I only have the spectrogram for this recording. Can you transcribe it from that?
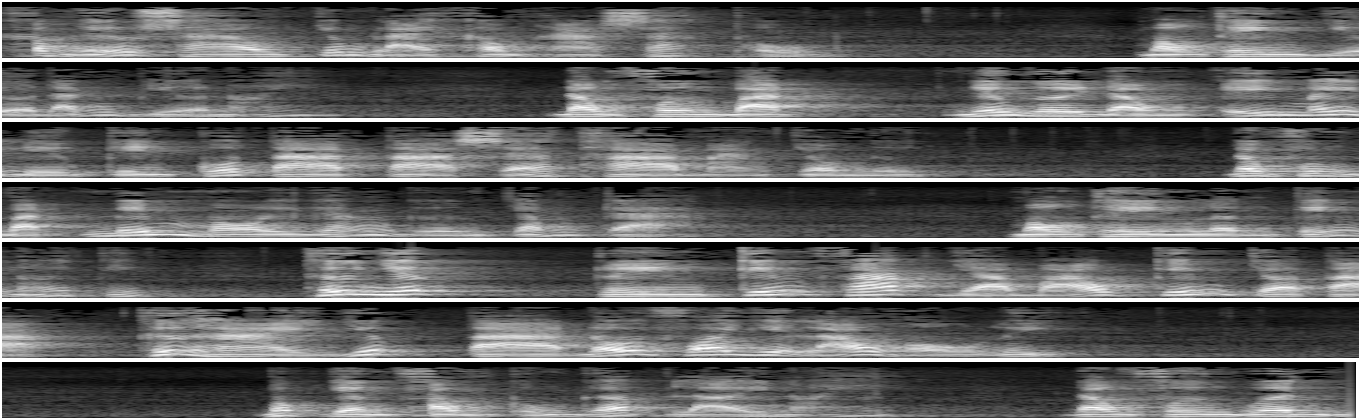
không hiểu sao chúng lại không hạ sát thủ. Mậu Thiên vừa đánh vừa nói, Đồng Phương Bạch, nếu ngươi đồng ý mấy điều kiện của ta, ta sẽ tha mạng cho ngươi. Đông Phương Bạch miếm môi gắn gượng chống trả. Mậu Thiên lên tiếng nói tiếp, Thứ nhất, truyền kiếm pháp và bảo kiếm cho ta. Thứ hai, giúp ta đối phó với lão hồ ly. Bốc Dân Phong cũng góp lời nói, Đông Phương Huynh,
